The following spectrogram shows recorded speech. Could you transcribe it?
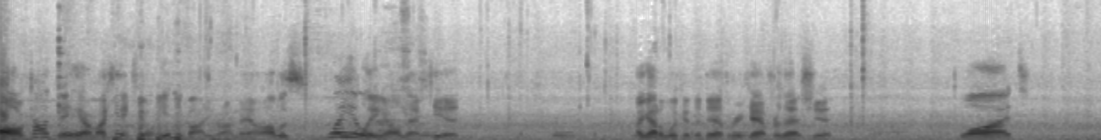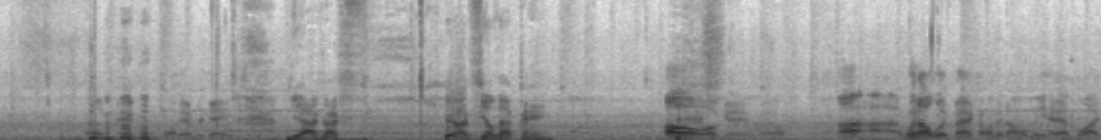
Oh god damn! I can't kill anybody right now. I was wailing on that kid. I gotta look at the death recap for that shit. What? Okay, whatever game. Yeah, I, I, I, feel that pain. Oh, okay. Well, uh, I, when I look back on it, I only had like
